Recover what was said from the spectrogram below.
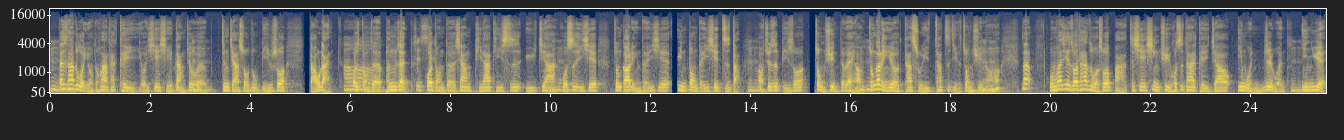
嗯。但是他如果有的话，他可以有一些斜杠，就会增加收入，比如说导览，哼或者懂得哦烹饪，是是或懂得像皮拉提斯、瑜伽嗯，或是一些中高龄的一些运动的一些指导。嗯哦，就是比如说重训，对不对？哈、嗯中高龄也有他属于他自己的重训哦。那我们发现说，他如果说把这些兴趣，或是他可以教英文、日文、嗯音乐、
